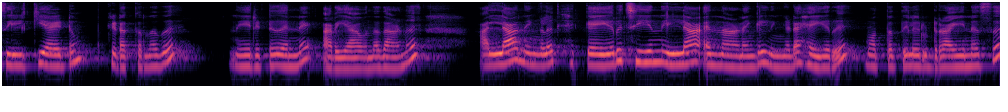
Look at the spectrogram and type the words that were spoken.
സിൽക്കി ആയിട്ടും കിടക്കുന്നത് നേരിട്ട് തന്നെ അറിയാവുന്നതാണ്. അല്ല നിങ്ങൾ കെയർ ചെയ്യുന്നില്ല എന്നാണെങ്കിൽ നിങ്ങളുടെ ഹെയർ മൊത്തത്തിലൊരു ഡ്രൈനെസ്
